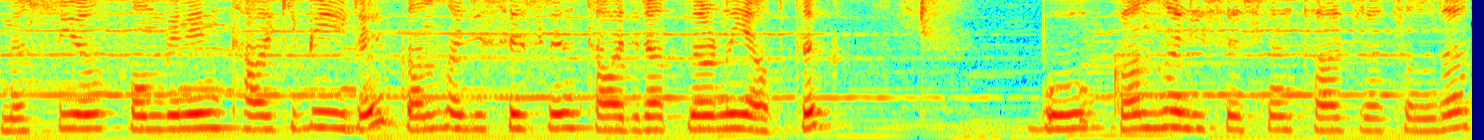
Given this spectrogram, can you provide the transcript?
Monsieur Fonbein'in takibiyle Ganha Lisesi'nin tadilatlarını yaptık. Bu Ganha Lisesi'nin tadilatında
